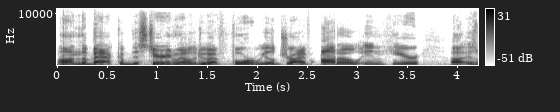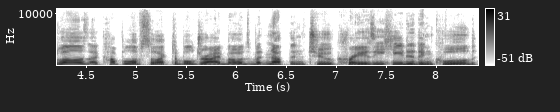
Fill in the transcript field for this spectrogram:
on the back of the steering wheel. We do have four-wheel drive auto in here uh, as well as a couple of selectable drive modes, but nothing too crazy. Heated and cooled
